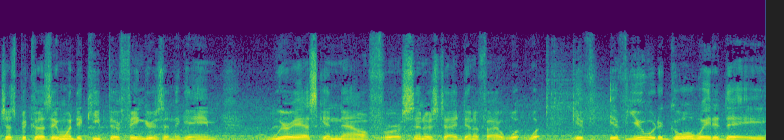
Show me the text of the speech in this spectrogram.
just because they wanted to keep their fingers in the game, we're asking now for centers to identify what, what if, if you were to go away today,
